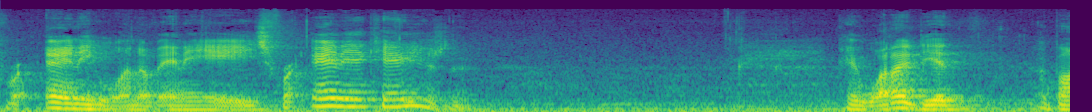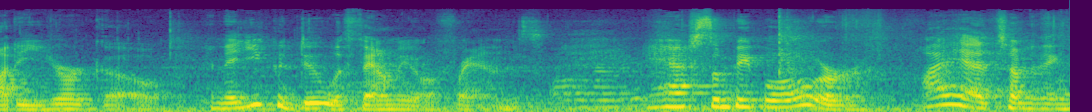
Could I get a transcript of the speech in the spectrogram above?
for anyone of any age, for any occasion. Okay, what I did about a year ago, and that you could do with family or friends. Have some people over. I had something,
